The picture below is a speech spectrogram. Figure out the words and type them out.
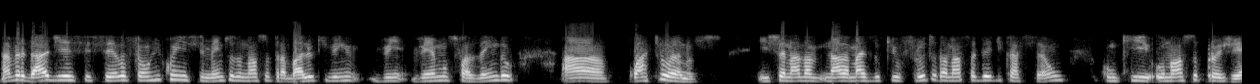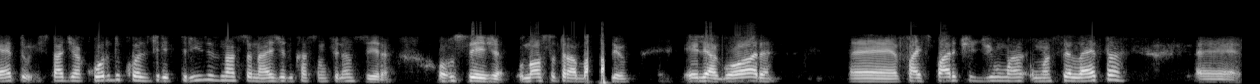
Na verdade, esse selo foi um reconhecimento do nosso trabalho que vem, vem, vemos fazendo há quatro anos. Isso é nada, nada mais do que o fruto da nossa dedicação com que o nosso projeto está de acordo com as diretrizes nacionais de educação financeira. Ou seja, o nosso trabalho, ele agora é, faz parte de uma, uma seleta, é,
